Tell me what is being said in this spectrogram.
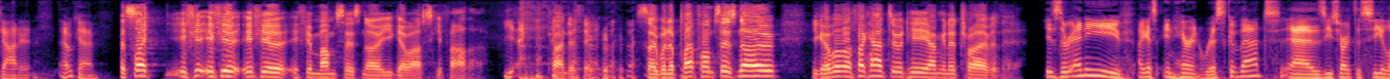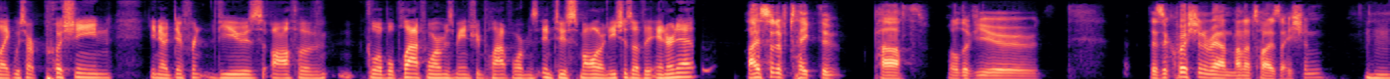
Got it. Okay. It's like if you if you if you if your mum says no, you go ask your father. Yeah. kind of thing. so when a platform says no, you go, well, if I can't do it here, I'm going to try over there is there any i guess inherent risk of that as you start to see like we start pushing you know different views off of global platforms mainstream platforms into smaller niches of the internet i sort of take the path or the view there's a question around monetization mm-hmm.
